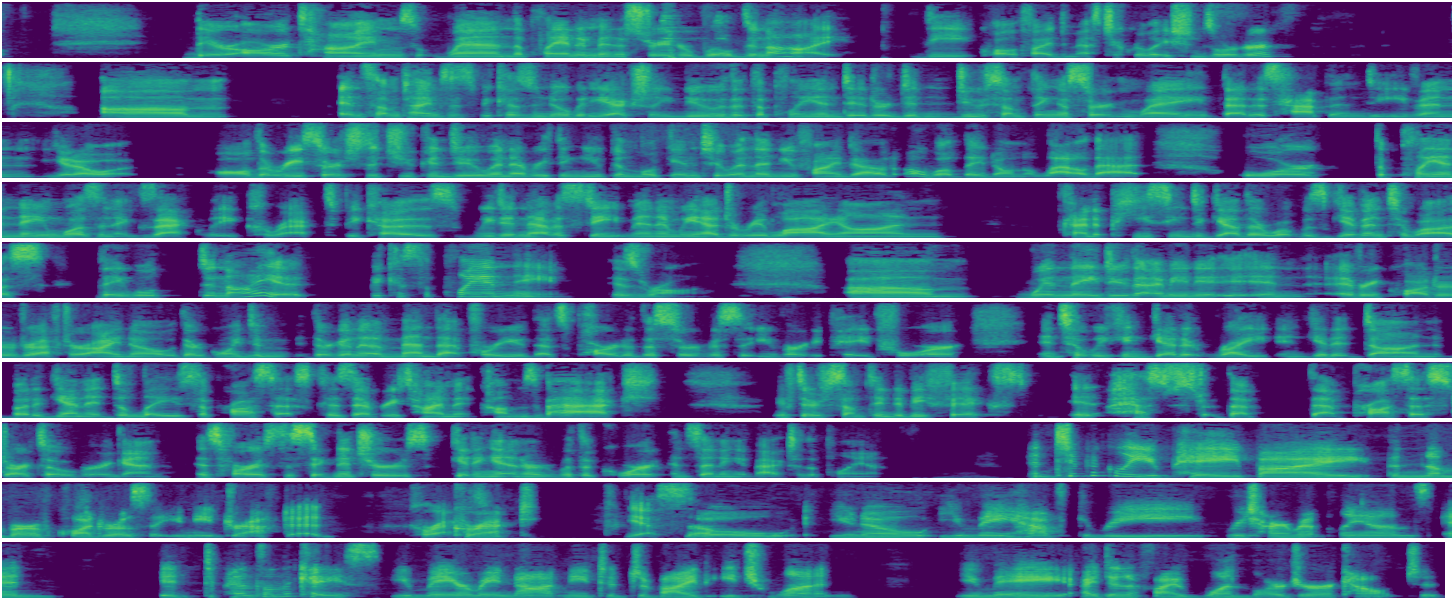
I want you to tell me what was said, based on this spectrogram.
There are times when the plan administrator will deny the qualified domestic relations order. Um, and sometimes it's because nobody actually knew that the plan did or didn't do something a certain way. That has happened, even, you know, all the research that you can do and everything you can look into. And then you find out, oh, well, they don't allow that. Or the plan name wasn't exactly correct because we didn't have a statement and we had to rely on kind of piecing together what was given to us, they will deny it because the plan name is wrong. Um, when they do that, I mean, in every QDRO drafter I know, they're going to they're going to amend that for you. That's part of the service that you've already paid for until we can get it right and get it done. But again, it delays the process because every time it comes back, if there's something to be fixed, it has to start that that process starts over again as far as the signatures, getting it entered with the court, and sending it back to the plan. And typically you pay by the number of QDROs that you need drafted. Correct. Correct. Yes. So, you know, you may have three retirement plans and it depends on the case. You may or may not need to divide each one. You may identify one larger account to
